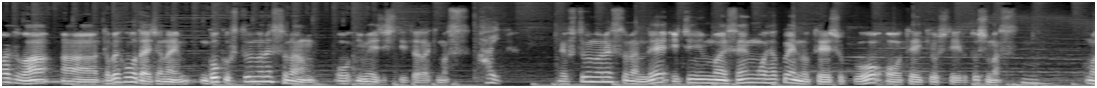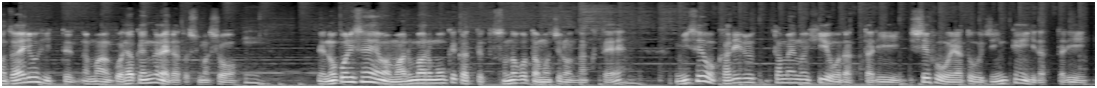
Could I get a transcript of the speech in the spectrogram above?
まずはあー食べ放題じゃないごく普通のレストランをイメージしていただきます。はい。で普通のレストランで1人前1500円の定食をお提供しているとします、うん。まあ、材料費って、まあ、500円ぐらいだとしましょう。えで残り1000円は丸々儲けかっていうとそんなことはもちろんなくて、店を借りるための費用だったり、シェフを雇う人件費だったり、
